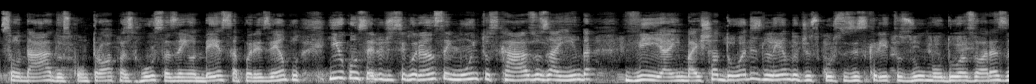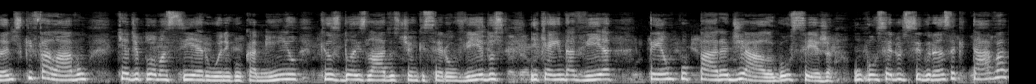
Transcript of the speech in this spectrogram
soldados, com tropas russas em Odessa, por exemplo, e o Conselho de Segurança, em muitos casos, ainda via embaixadores lendo discursos escritos uma ou duas horas antes que falavam que a diplomacia era o único caminho, que os dois lados tinham que ser ouvidos e que ainda havia tempo para diálogo, ou seja, um Conselho de Segurança que estava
